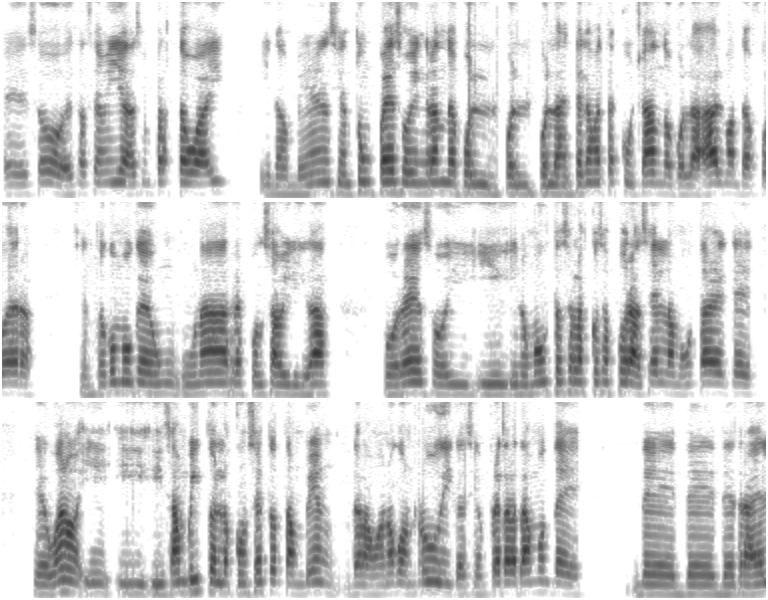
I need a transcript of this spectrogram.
Eso, esa semilla siempre ha estado ahí y también siento un peso bien grande por, la gente que me está escuchando, por las almas de afuera. Siento como que una responsabilidad por eso y, no me gusta hacer las cosas por hacerlas, me gusta que, bueno, y, y, se han visto en los conceptos también de la mano con Rudy, que siempre tratamos de, de traer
